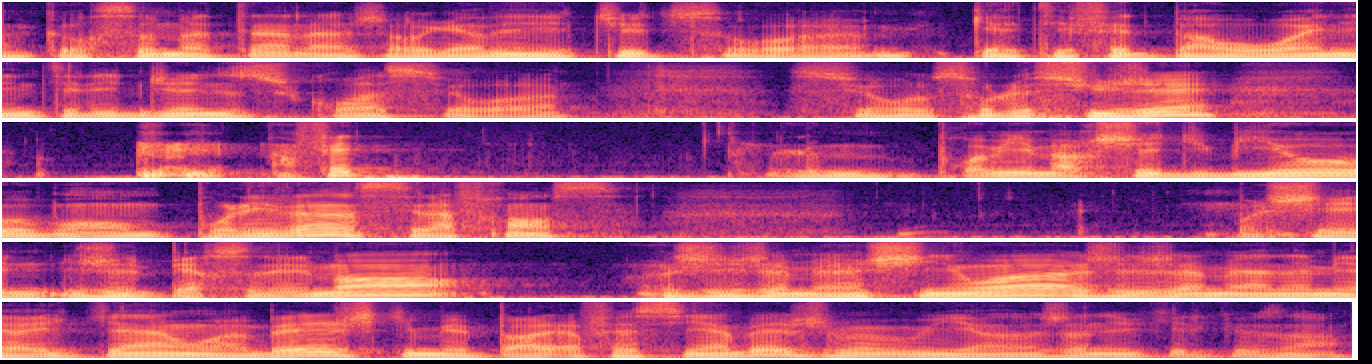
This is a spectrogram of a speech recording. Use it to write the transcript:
encore ce matin, là, j'ai regardé une étude qui a été faite par Wine Intelligence, je crois, sur, le sujet. en fait, le premier marché du bio pour les vins, c'est la France. Moi, je, personnellement, j'ai jamais un Chinois, j'ai jamais un Américain ou un Belge qui m'ait parlé. Enfin, si un Belge, oui, hein, j'en ai eu quelques-uns.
